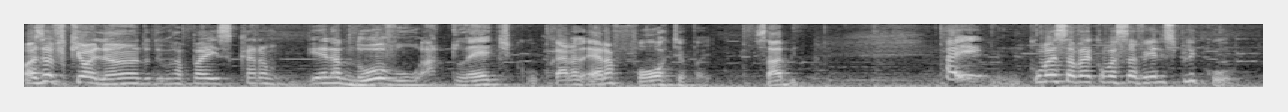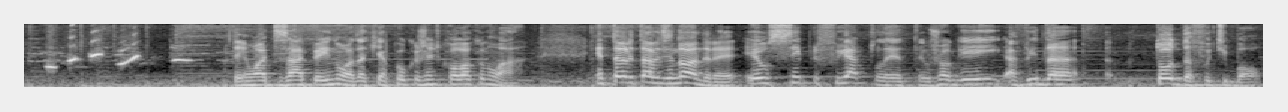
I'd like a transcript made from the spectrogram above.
Mas eu fiquei olhando, digo, rapaz, esse cara era novo, atlético, o cara era forte, rapaz, sabe? Aí, conversa vai, conversa vem, ele explicou. Tem um WhatsApp aí no ar, daqui a pouco a gente coloca no ar. Então ele tava dizendo, "Ó, André, eu sempre fui atleta, eu joguei a vida toda futebol.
